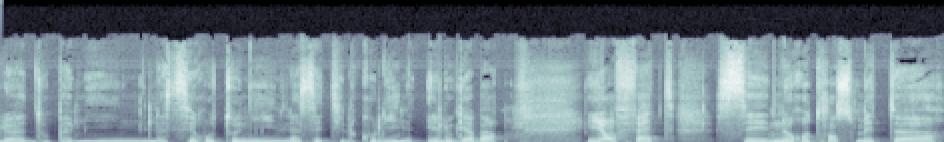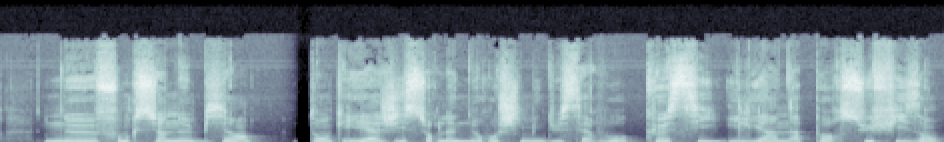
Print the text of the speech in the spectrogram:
la dopamine, la sérotonine, l'acétylcholine et le GABA. Et en fait, ces neurotransmetteurs ne fonctionnent bien donc, et agissent sur la neurochimie du cerveau que s'il il y a un apport suffisant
